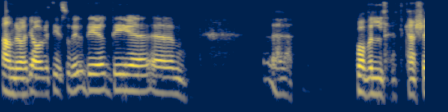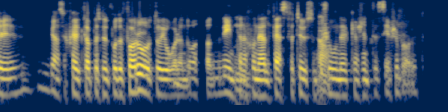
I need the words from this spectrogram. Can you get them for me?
Andra året, ja precis. Och det, det, det eh, var väl ett kanske ganska självklart beslut både förra året och i år ändå. Att man, är internationell fest för tusen Ja. personer kanske inte ser så bra ut.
